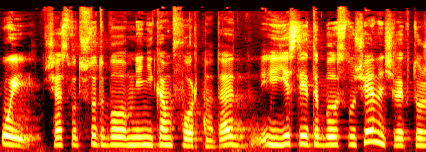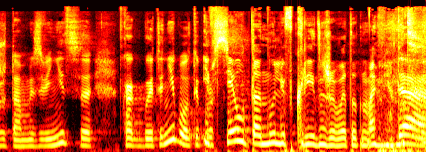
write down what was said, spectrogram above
ой, сейчас вот что-то было мне некомфортно, да, и если это было случайно, человек тоже там извинится, как бы это ни было, ты и просто... все утонули в кринже в этот момент. Да,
